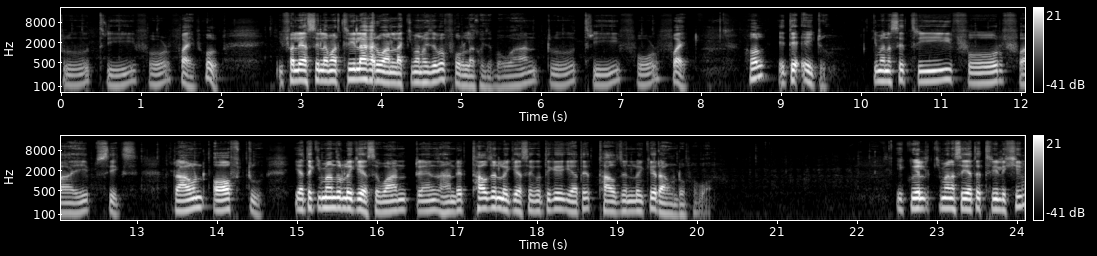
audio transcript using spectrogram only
two three four five হ'ল। ইফালে আছিল আমাৰ থ্ৰী লাখ আৰু ওৱান লাখ কিমান হৈ যাব? ফ'ৰ লাখ হৈ যাব। One two three four five হ'ল। এতিয়া এইটো কিমান আছে? Three four five six round off to ইয়াতে কিমান দূৰলৈকে আছে? ওৱান টেন হাণ্ড্ৰেড থাউজেণ্ডলৈকে আছে গতিকে ইয়াতে থাউজেণ্ডলৈকে ৰাউণ্ড অফ হ'ব। ইকুৱেল কিমান আছে? ইয়াতে থ্ৰী লিখিম।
